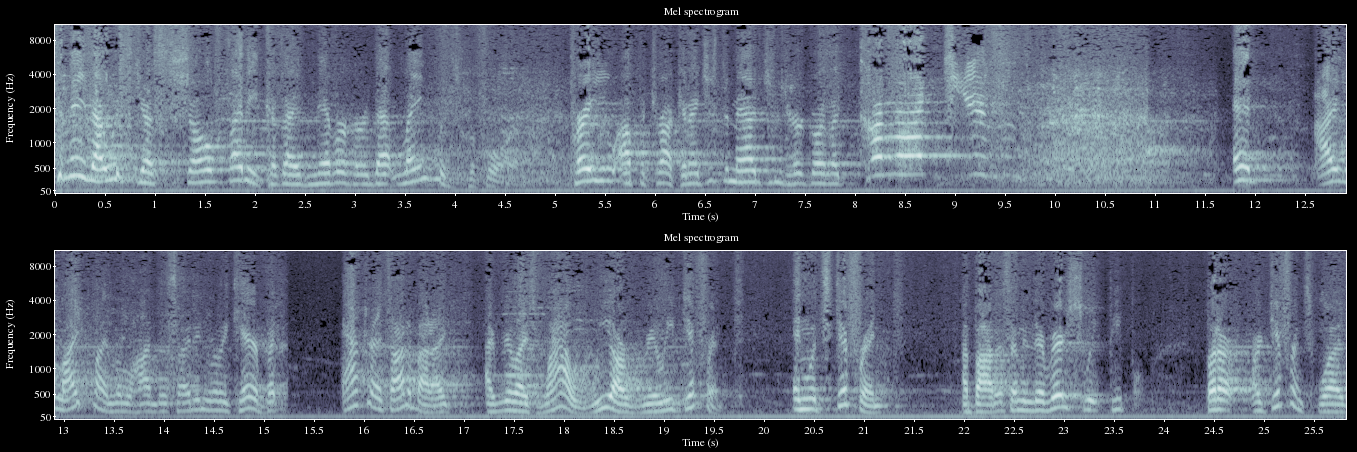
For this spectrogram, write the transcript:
to me, that was just so funny because I had never heard that language before. Pray you up a truck. And I just imagined her going like, Come on, Jesus! and I liked my little Honda, so I didn't really care. But after I thought about it, I, I realized, wow, we are really different. And what's different about us, I mean, they're very sweet people, but our, our difference was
